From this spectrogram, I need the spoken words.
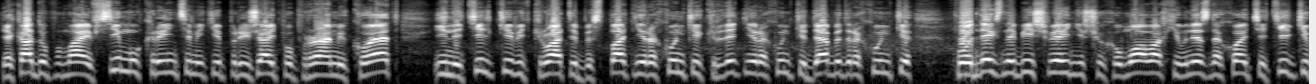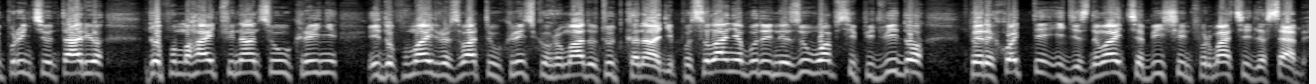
яка допомагає всім українцям, які приїжджають по програмі КОЕД, і не тільки відкривати безплатні рахунки, кредитні рахунки, дебет рахунки по одних з найбільш вигідніших умовах. І вони знаходяться тільки в провінції Онтаріо, допомагають фінансово Україні і допомагають розвивати українську громаду тут в Канаді. Посилання будуть внизу в описі під відео. Переходьте і дізнавайтеся більше інформації для себе.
